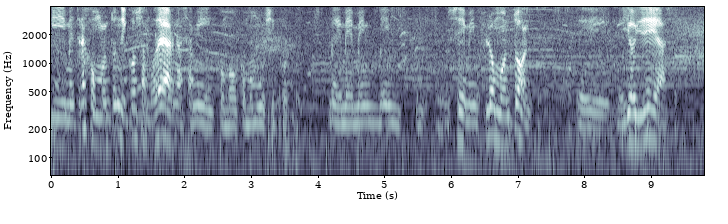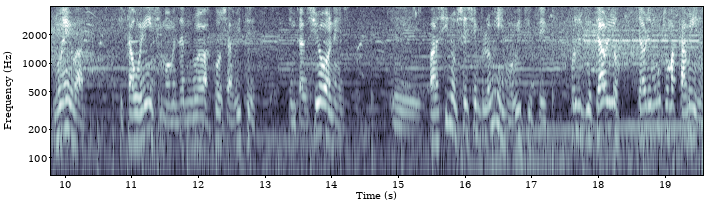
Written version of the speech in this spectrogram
Y me trajo un montón de cosas modernas a mí como, como músico. Me, me, me- no sé, me infló un montón. Eh, me dio ideas nuevas, está buenísimo meter nuevas cosas, ¿viste? En canciones. Eh, para así no sé siempre lo mismo, ¿viste? Te- por eso te, te abre, te abre mucho más caminos.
